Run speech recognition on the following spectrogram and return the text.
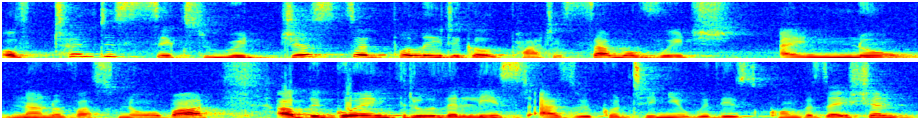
of 26 registered political parties, some of which I know none of us know about. I'll be going through the list as we continue with this conversation.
